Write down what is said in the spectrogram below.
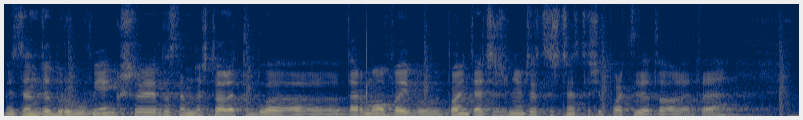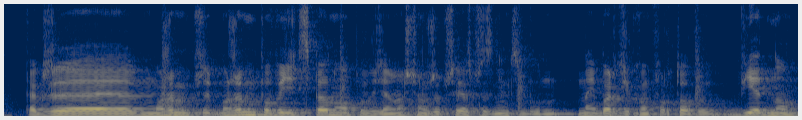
Więc ten wybór był większy, dostępność toalety była darmowej, bo pamiętajcie, że w Niemczech też często się płaci za toaletę. Także możemy, możemy powiedzieć z pełną odpowiedzialnością, że przejazd przez Niemcy był najbardziej komfortowy w jedną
